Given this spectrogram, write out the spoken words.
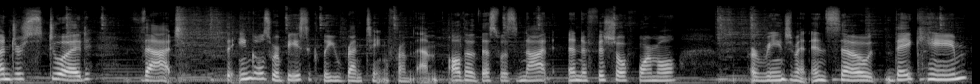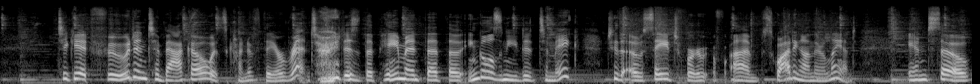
understood that the Ingalls were basically renting from them, although this was not an official formal arrangement. And so they came to get food and tobacco. It's kind of their rent, right? Is the payment that the Ingalls needed to make to the Osage for um, squatting on their land. And so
